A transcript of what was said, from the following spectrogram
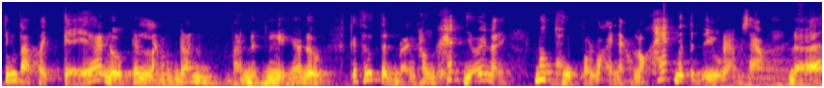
chúng ta phải kẻ được cái lằn ranh và định nghĩa được cái thứ tình bạn thân khác giới này nó thuộc vào loại nào, nó khác với tình yêu ra làm sao để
